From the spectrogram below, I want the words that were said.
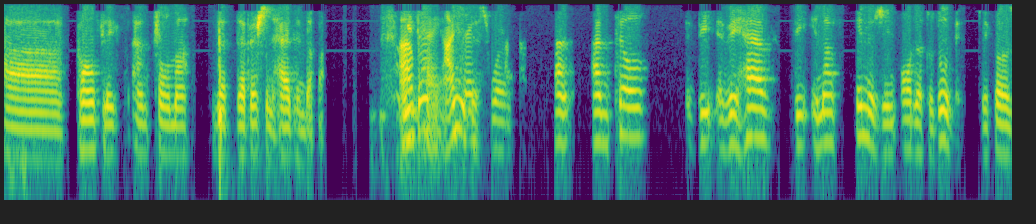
uh, conflict and trauma that the person had in the past. Okay, we don't I see. this work un- until the, they have the enough energy in order to do this, because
